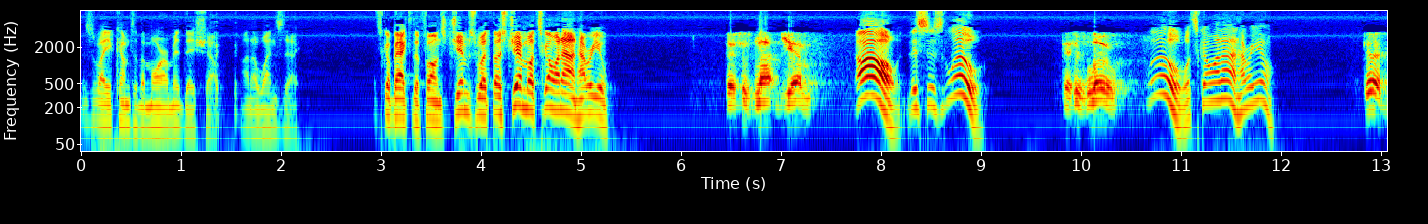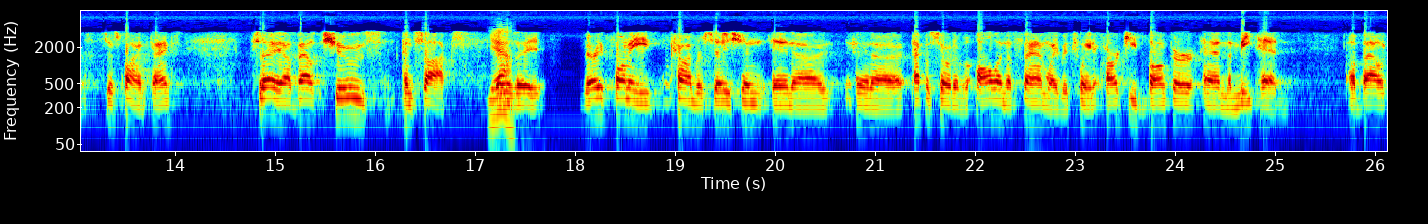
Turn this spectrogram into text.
This is why you come to the Morrow Midday Show on a Wednesday. Let's go back to the phones. Jim's with us. Jim, what's going on? How are you? This is not Jim. Oh, this is Lou. This is Lou. Lou, what's going on? How are you? Good, just fine, thanks. Say about shoes and socks. Yeah. There was a very funny conversation in a in a episode of All in the Family between Archie Bunker and the Meathead about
